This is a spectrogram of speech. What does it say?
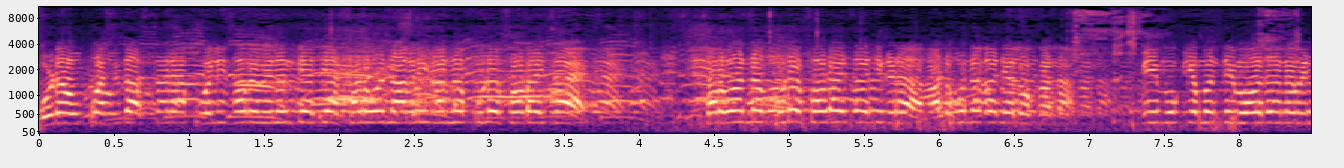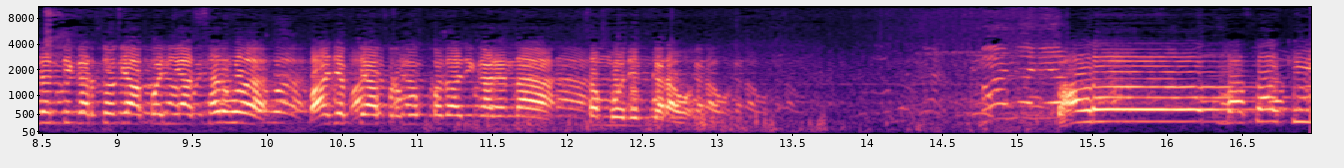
पुढे उपस्थित असणाऱ्या पोलिसांना विनंती आहे त्या सर्व नागरिकांना पुढे सोडायचं आहे. सर्वांना पुढे सोडायचं आहे तिकडं. अडवू नका त्या लोकांना. मी मुख्यमंत्री महोदयांना विनंती करतो की आपण या सर्व भाजपच्या प्रमुख पदाधिकाऱ्यांना संबोधित करावं. भारत माता की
